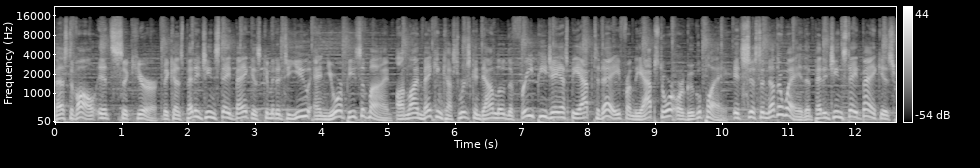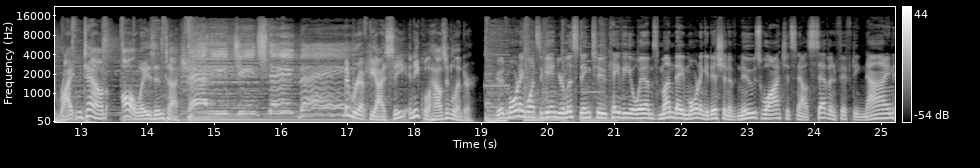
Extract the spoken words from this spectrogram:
Best of all, it's secure because Petit Jean State Bank is committed to you and your peace of mind. Online banking customers can download the free PJSB app today from the App Store or Google Play. It's just another way that Jean State Bank is right in town, always in touch. Petit Jean State Bank. Member FDIC, an equal housing lender. Good morning once again. You're listening to KVOM's Monday morning edition of News Watch. It's now 7:59.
